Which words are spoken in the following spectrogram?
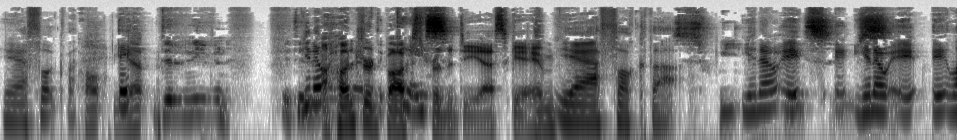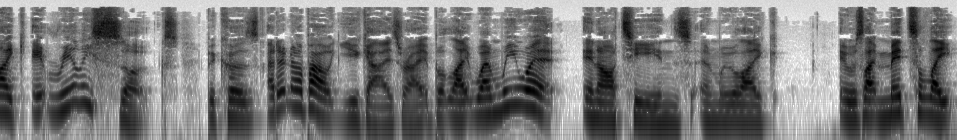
yeah, fuck that. Oh, It- yep. Didn't even. It You know- A hundred bucks case. for the DS game. Yeah, fuck that. Sweet. You know, it's it, you know it, it like it really sucks because I don't know about you guys, right? But like when we were in our teens and we were like, it was like mid to late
